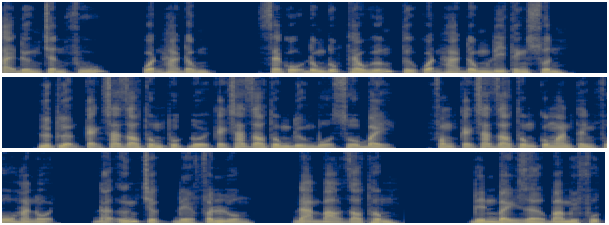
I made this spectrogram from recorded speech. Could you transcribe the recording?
tại đường Trần Phú, quận Hà Đông, xe cộ đông đúc theo hướng từ quận Hà Đông đi Thanh Xuân. Lực lượng cảnh sát giao thông thuộc đội cảnh sát giao thông đường bộ số 7, phòng cảnh sát giao thông công an thành phố Hà Nội đã ứng trực để phân luồng, đảm bảo giao thông. Đến 7 giờ 30 phút,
